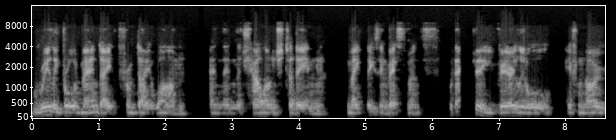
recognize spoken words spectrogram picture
really broad mandate from day one, and then the challenge to then make these investments with actually very little, if no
